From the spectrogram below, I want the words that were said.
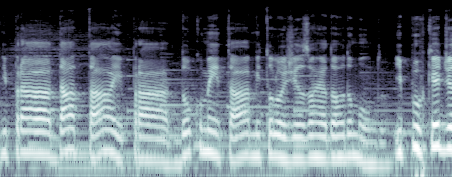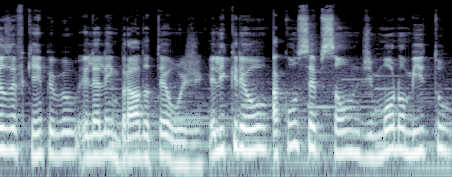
e para datar e para documentar mitologias ao redor do mundo. E por que Joseph Campbell ele é lembrado até hoje? Ele criou a concepção de monomito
